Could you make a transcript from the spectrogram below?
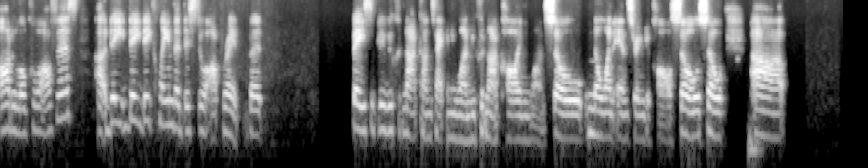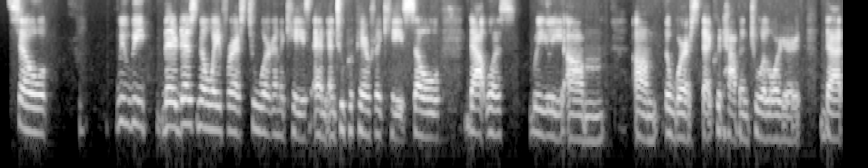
all the local office, uh, they they they claim that they still operate, but basically we could not contact anyone. We could not call anyone. So no one answering the call. So so uh, so we we there there's no way for us to work on the case and and to prepare for the case. So that was really um um, the worst that could happen to a lawyer that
